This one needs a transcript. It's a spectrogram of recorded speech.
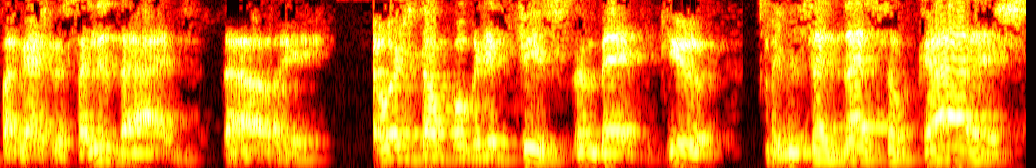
pagar as mensalidades e tal. E hoje está um pouco difícil também, porque as mensalidades são caras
